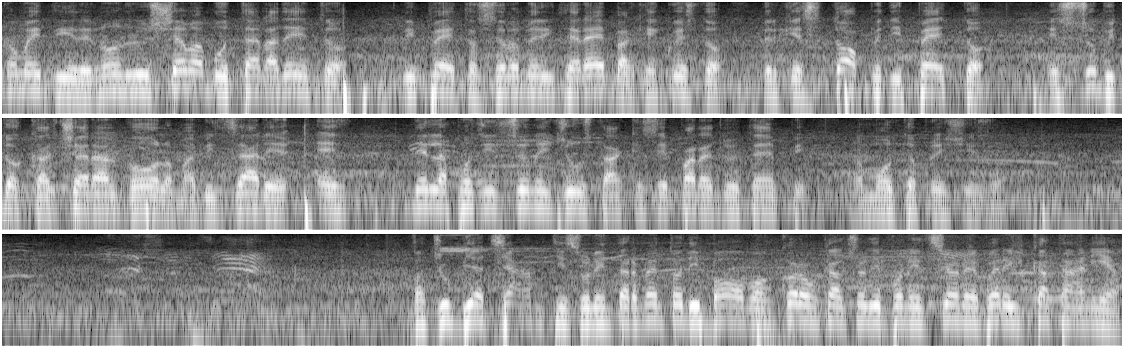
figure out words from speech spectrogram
come dire non riusciamo a buttarla dentro. Ripeto se lo meriterebbe anche questo perché stop di petto e subito calciare al volo ma Bizzarri è nella posizione giusta anche se pare due tempi ma molto preciso. Va giù Biagianti sull'intervento di Bovo ancora un calcio di punizione per il Catania.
